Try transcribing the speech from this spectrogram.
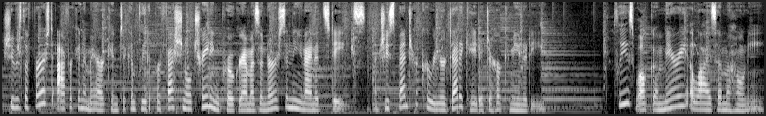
She was the first African American to complete a professional training program as a nurse in the United States, and she spent her career dedicated to her community. Please welcome Mary Eliza Mahoney.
